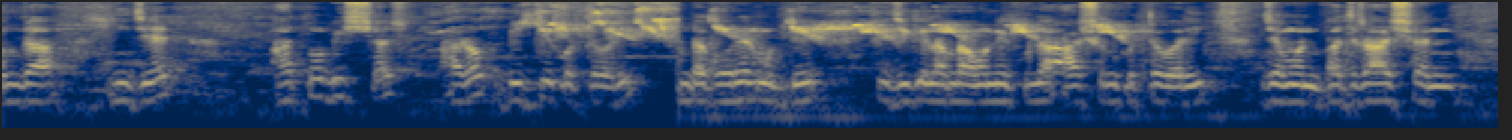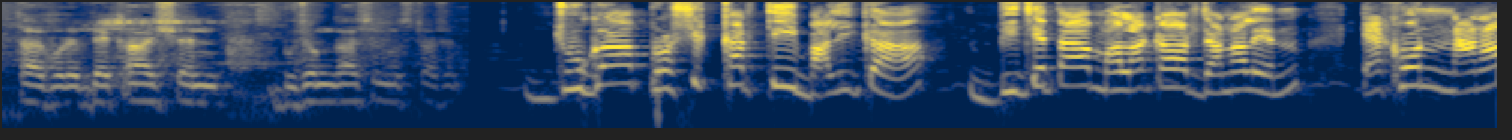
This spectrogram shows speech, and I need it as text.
আমরা নিজের আত্মবিশ্বাস আরও বৃদ্ধি করতে পারি। আমরা ঘরের মধ্যে ফিজিক্যাল আমরা অনেকগুলো আসন করতে পারি, যেমন বজ্রাসন, তারপরে বেকাসন, ভুজঙ্গাসন উষ্ট্রাসন যোগা প্রশিক্ষার্থী বালিকা বিজেতা মালাকার জানালেন এখন নানা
